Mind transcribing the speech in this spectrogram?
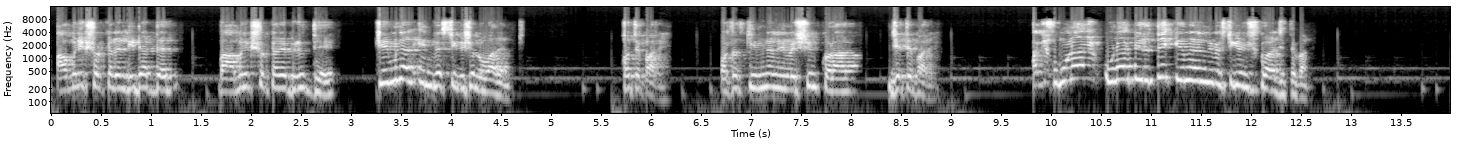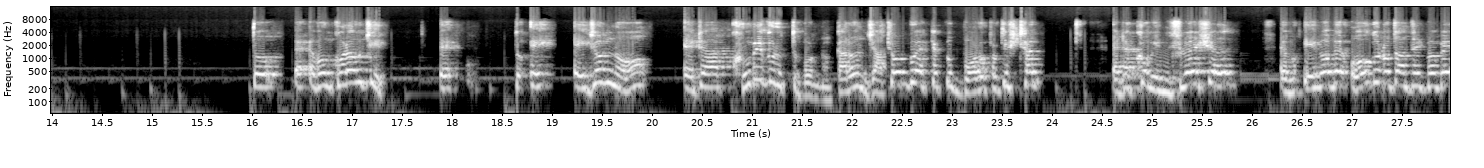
আওয়ামী লীগ সরকারের লিডারদের বা আওয়ামী লীগ সরকারের বিরুদ্ধে ক্রিমিনাল ইনভেস্টিগেশন ওয়ারেন্ট হতে পারে। অর্থাৎ ক্রিমিনাল ইনভেস্টিগেশন করা যেতে পারে। আগে উনার উনার বিরুদ্ধে ক্রিমিনাল ইনভেস্টিগেশন করা যেতে পারে। তো এবং করা উচিত। তো এই এই জন্য এটা খুবই গুরুত্বপূর্ণ। কারণ যাচব্য একটা খুব বড় প্রতিষ্ঠান এটা খুব ইনফ্লুয়েন্সিয়াল এবং এইভাবে অগণতান্ত্রিক ভাবে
